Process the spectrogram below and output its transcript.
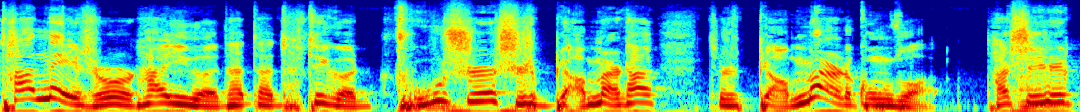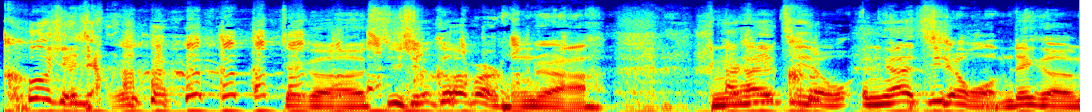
他那时候他一个他他他这个厨师是表面他就是表面的工作，他是一个科学家，这个虚学科贝尔同志啊，你还记得我？你还记得我们这个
